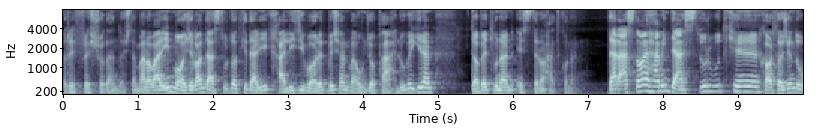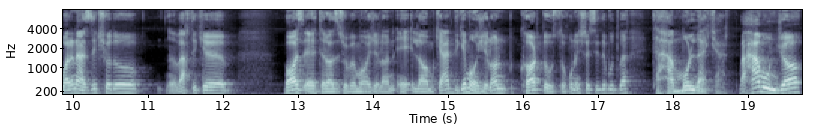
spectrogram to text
رفرش شدن داشتن. بنابراین ماجلان دستور داد که در یک خلیجی وارد بشن و اونجا پهلو بگیرن تا بتونن استراحت کنن. در اسنای همین دستور بود که کارتاژن دوباره نزدیک شد و وقتی که باز اعتراضش رو به ماجلان اعلام کرد دیگه ماجلان کارت به استخونش رسیده بود و تحمل نکرد. و همونجا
